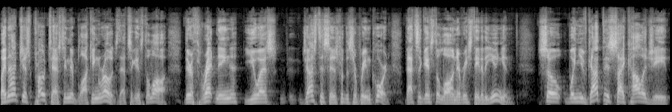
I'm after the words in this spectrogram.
by not just protesting, they're blocking roads. That's against the law. They're threatening U.S. justices for the Supreme Court. That's against the law in every state of the union. So when you've got this psychology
